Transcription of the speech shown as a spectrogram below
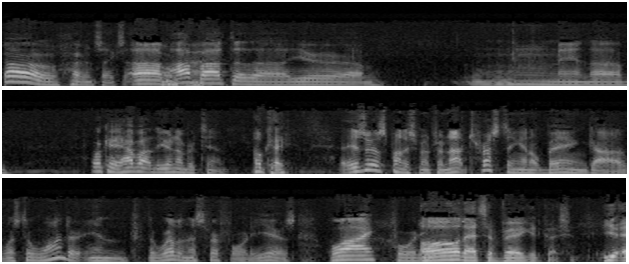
oh, heaven's sakes! Um, Oh, how God. about the uh, your um, mm, man? Um, okay, how about your number ten? Okay. Israel's punishment for not trusting and obeying God was to wander in the wilderness for forty years. Why forty? Oh, that's a very good question. Yeah,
